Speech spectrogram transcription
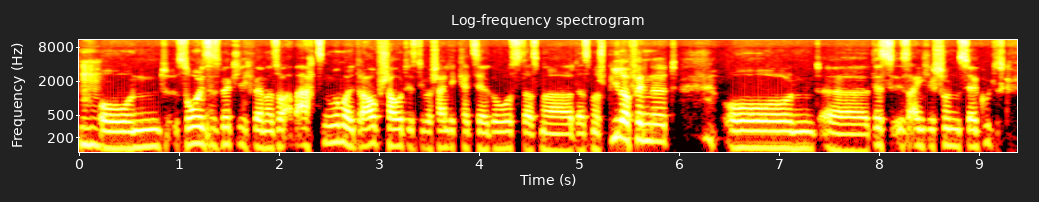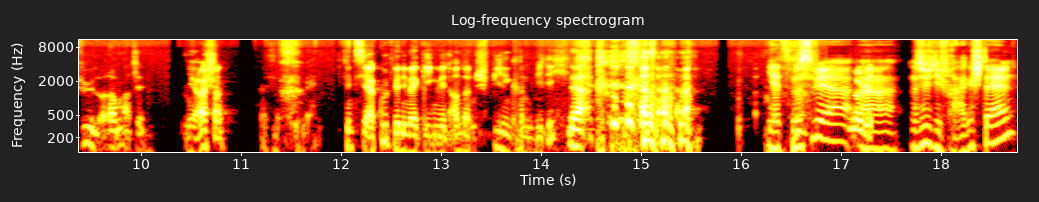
Mhm. Und so ist es wirklich, wenn man so ab 18 Uhr mal drauf schaut, ist die Wahrscheinlichkeit sehr groß, dass man, dass man Spieler findet. Und äh, das ist eigentlich schon ein sehr gutes Gefühl, oder Martin? Ja, schon finde es ja gut, wenn ich mal gegen wen anderen spielen kann wie dich. Ja. Jetzt müssen wir äh, natürlich die Frage stellen.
